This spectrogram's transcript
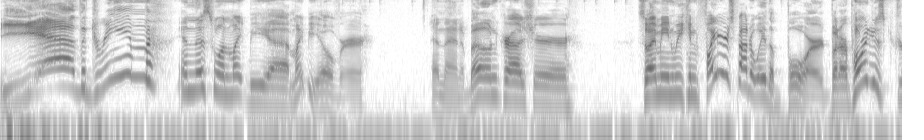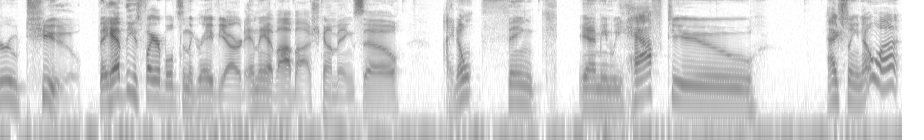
Yeah, the dream in this one might be uh, might be over. And then a Bone Crusher. So I mean, we can Fire Spout away the board, but our opponent just drew two. They have these Firebolts in the graveyard, and they have Obosh coming, so I don't think... Yeah, I mean, we have to... Actually, you know what?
